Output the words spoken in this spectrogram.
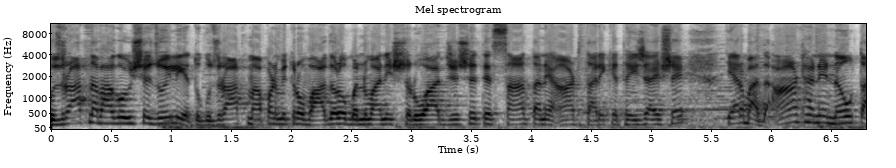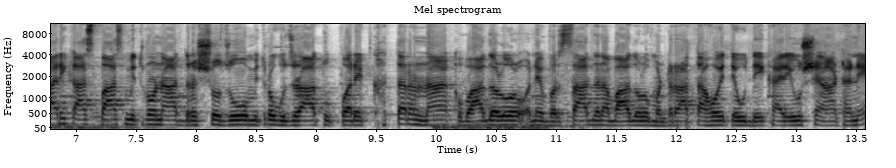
ગુજરાતના ભાગો વિશે જોઈ લઈએ તો ગુજરાતમાં પણ મિત્રો વાદળો બનવાની શરૂઆત જે છે તે સાત અને આઠ તારીખે થઈ જાય છે. ત્યારબાદ આઠ અને નવ તારીખ આસપાસ મિત્રોના આ દ્રશ્યો જુઓ મિત્રો ગુજરાત ઉપર એક ખતરનાક વાદળો અને વરસાદના વાદળો મંડરાતા હોય તેવું રહ્યું છે આઠ અને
